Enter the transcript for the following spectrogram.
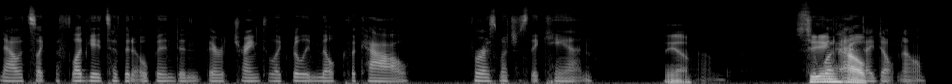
now it's like the floodgates have been opened, and they're trying to like really milk the cow for as much as they can. Yeah. Um, Seeing how end, I don't know.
